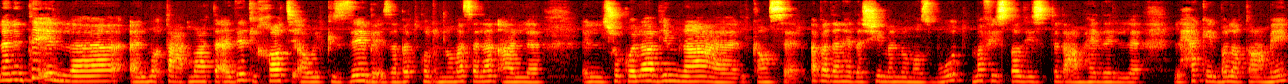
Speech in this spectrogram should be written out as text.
لننتقل للمعتقدات الخاطئة والكذابة إذا بدكم إنه مثلا الشوكولا بيمنع ال cancer. ابدا هذا الشيء منه مزبوط. ما في studies تدعم هذا الحكي البلا طعمة.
